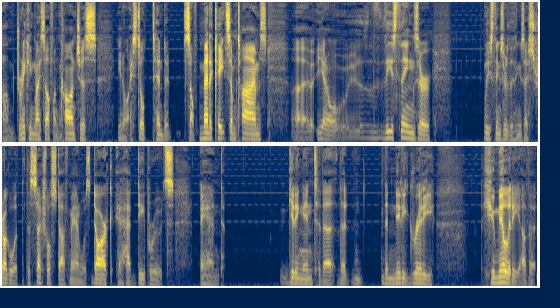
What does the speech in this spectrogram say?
um, drinking myself unconscious you know i still tend to self-medicate sometimes. Uh, you know these things are these things are the things i struggle with but the sexual stuff man was dark. It had deep roots. And getting into the the the nitty gritty humility of it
